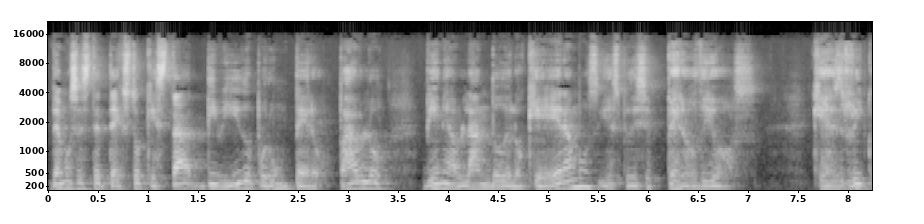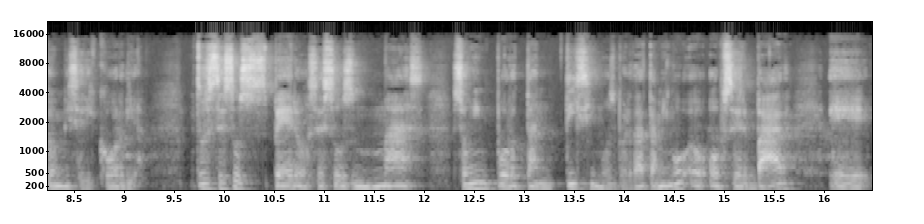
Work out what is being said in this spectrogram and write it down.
vemos este texto que está dividido por un pero. Pablo viene hablando de lo que éramos y después dice, pero Dios, que es rico en misericordia entonces esos peros, esos más, son importantísimos, ¿verdad? También observar eh,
